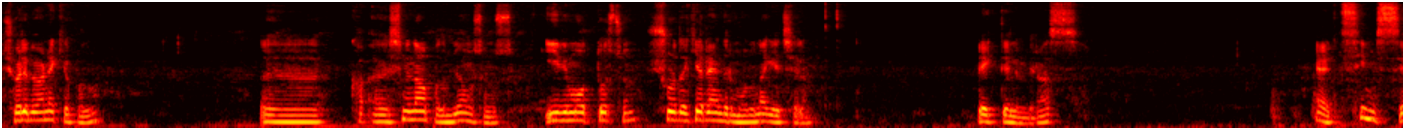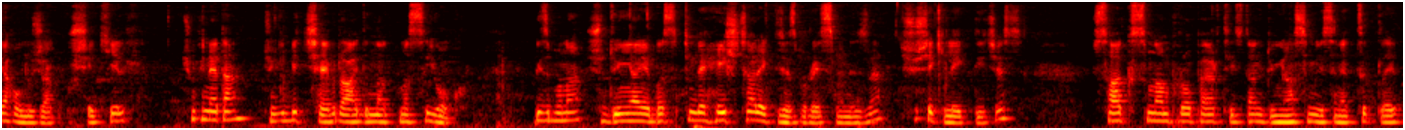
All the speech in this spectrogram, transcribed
Şöyle bir örnek yapalım. Ee, e, şimdi ne yapalım biliyor musunuz? Eevee mod dursun. Şuradaki render moduna geçelim. Bekleyelim biraz. Evet simsiyah olacak bu şekil. Çünkü neden? Çünkü bir çevre aydınlatması yok. Biz buna şu dünyaya basıp şimdi HDR ekleyeceğiz bu resmimizde. Şu şekilde ekleyeceğiz. Sağ kısımdan Properties'ten dünya simgesine tıklayıp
